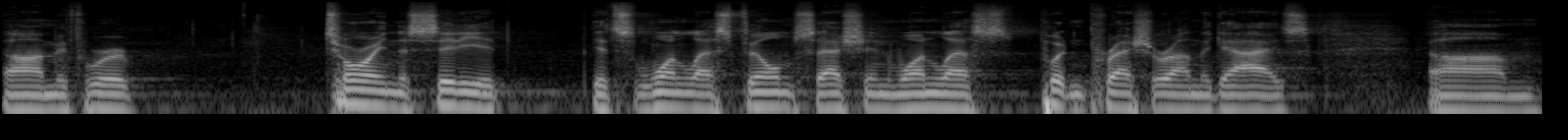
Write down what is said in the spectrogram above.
Um, if we're touring the city, it, it's one less film session, one less putting pressure on the guys. Um,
